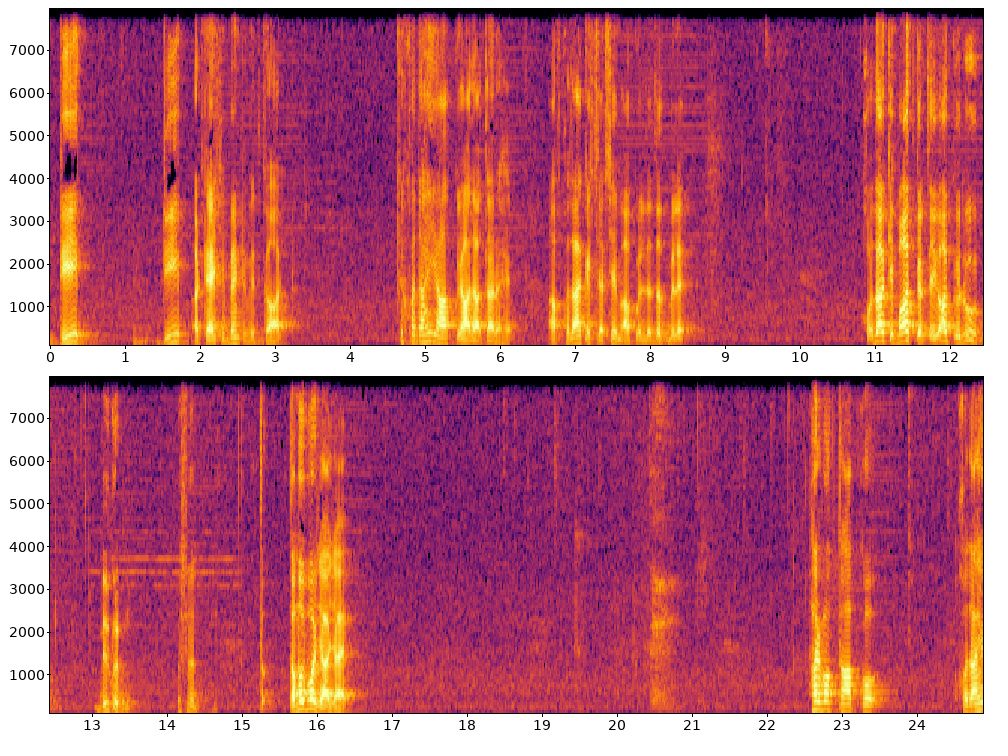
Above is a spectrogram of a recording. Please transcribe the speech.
Deep deep attachment with God کہ خدا ہی آپ کو یاد آتا رہے. آپ خدا کے چرچے میں آپ کو لذت ملے. خدا کی بات کرتے ہوئے آپ کی روح بالکل اس میں تموج آ جائے. ہر وقت آپ کو خدا ہی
